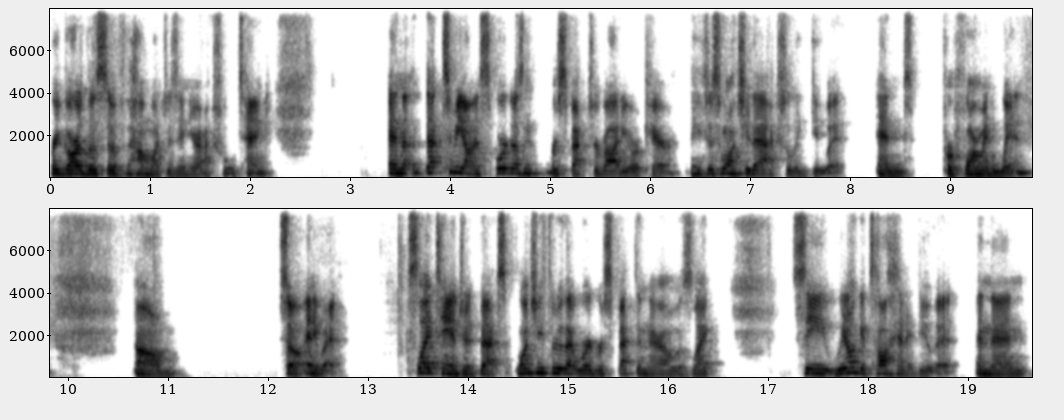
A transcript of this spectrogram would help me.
regardless of how much is in your actual tank. And that, to be honest, sport doesn't respect your body or care. They just want you to actually do it. And perform and win. Um, so anyway, slight tangent, Bex. Once you threw that word respect in there, I was like, see, we don't get taught how to do it. And then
